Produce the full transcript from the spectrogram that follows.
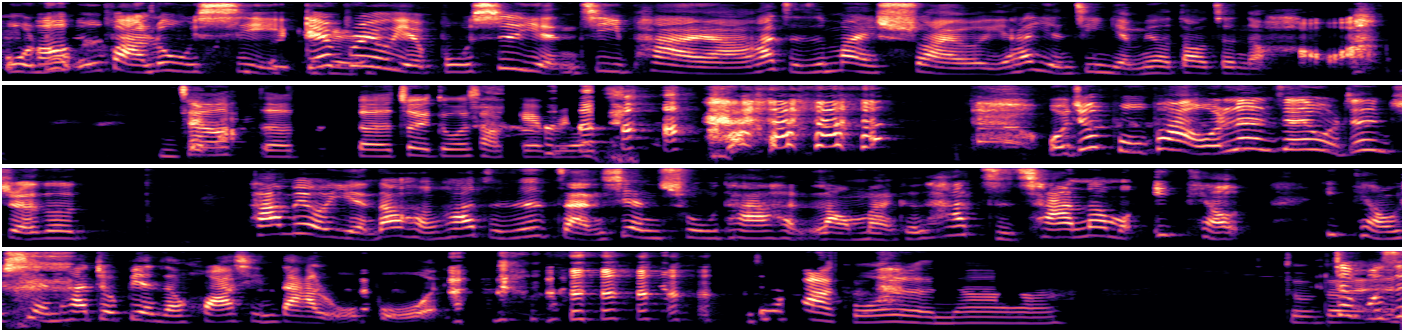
我 录、哦无法入戏。Gabriel 也不是演技派啊，他只是卖帅而已，他演技也没有到真的好啊。你知道得得罪多少 Gabriel？我就不怕，我认真，我真的觉得他没有演到很好，他只是展现出他很浪漫，可是他只差那么一条一条线，他就变成花心大萝卜、欸，你这个法国人啊，对不对？这不是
